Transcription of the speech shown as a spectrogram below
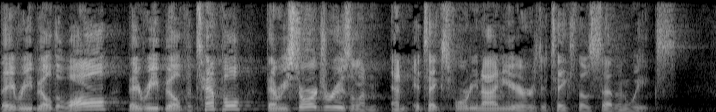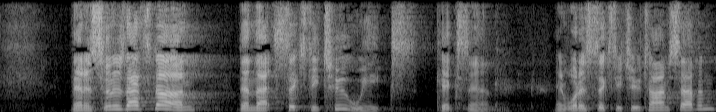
they rebuild the wall, they rebuild the temple, they restore Jerusalem, and it takes 49 years. It takes those seven weeks. Then, as soon as that's done, then that 62 weeks kicks in. And what is 62 times 7?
